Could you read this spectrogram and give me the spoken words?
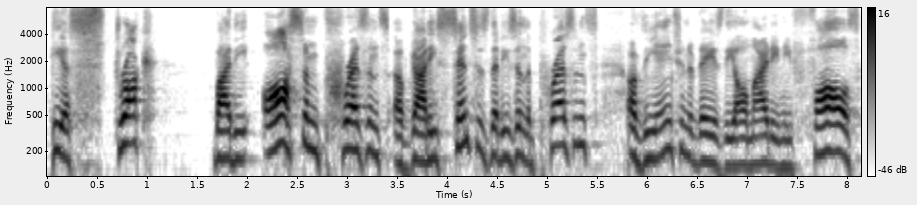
he is struck by the awesome presence of God. He senses that he's in the presence of the Ancient of Days, the Almighty, and he falls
